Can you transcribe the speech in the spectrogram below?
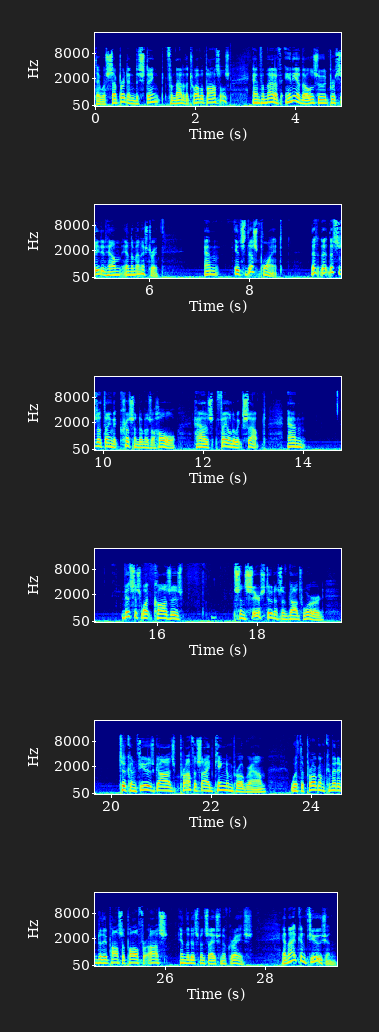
they were separate and distinct from that of the twelve apostles and from that of any of those who had preceded him in the ministry. And it's this point, this, this is a thing that Christendom as a whole has failed to accept. And this is what causes sincere students of God's Word to confuse God's prophesied kingdom program with the program committed to the Apostle Paul for us in the dispensation of grace. And that confusion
